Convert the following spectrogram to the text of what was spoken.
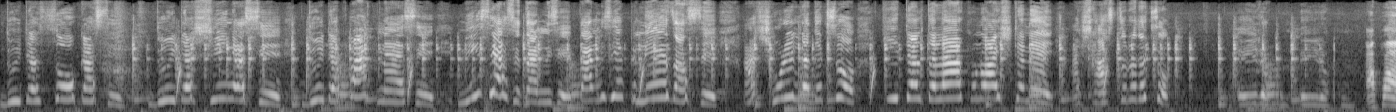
দুইটা চোখ আছে দুইটা শিং আছে দুইটা পাখনা আছে নিচে আছে তার নিচে তার নিচে একটা লেজ আছে আর শরীরটা দেখছ কি তেল তেলা কোনো আইসটা নেই আর স্বাস্থ্যটা দেখছ এইরকম এইরকম আপা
